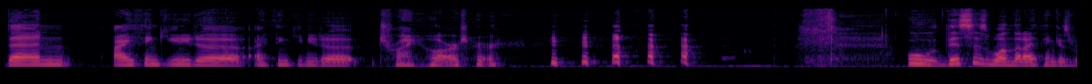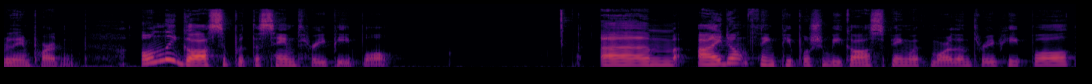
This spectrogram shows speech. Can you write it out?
then I think you need to I think you need to try harder. Ooh, this is one that I think is really important. Only gossip with the same 3 people. Um, I don't think people should be gossiping with more than 3 people.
